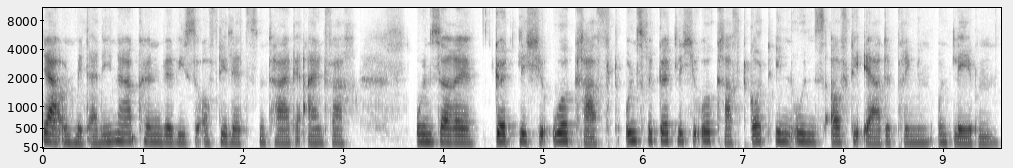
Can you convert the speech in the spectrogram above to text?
Ja, und mit Anina können wir wie so oft die letzten Tage einfach unsere göttliche Urkraft, unsere göttliche Urkraft, Gott in uns auf die Erde bringen und leben.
